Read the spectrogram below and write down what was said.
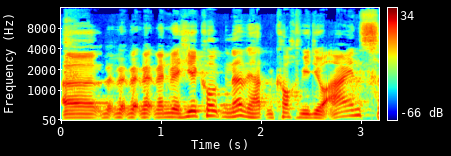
Äh, wenn wir hier gucken, ne, wir hatten Kochvideo 1,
